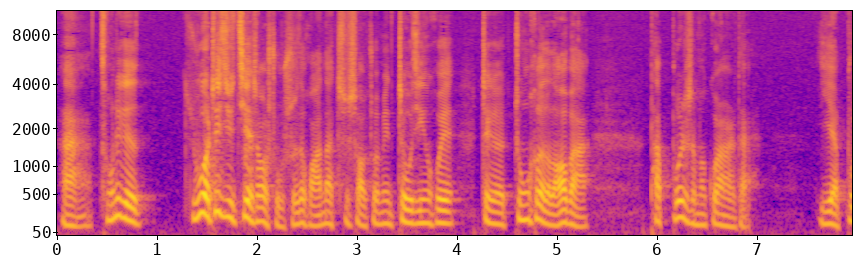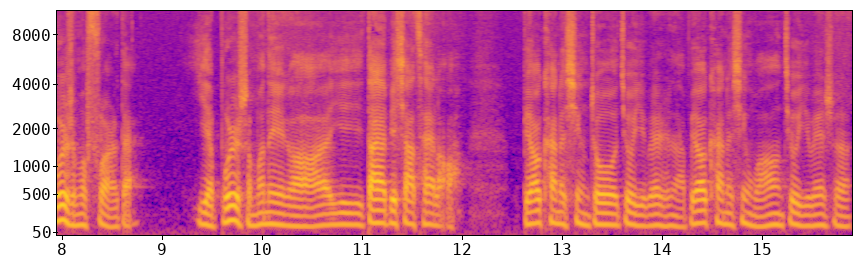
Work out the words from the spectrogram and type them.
哎，从这个，如果这句介绍属实的话，那至少说明周金辉这个中赫的老板，他不是什么官二代，也不是什么富二代，也不是什么那个，大家别瞎猜了啊！不要看着姓周就以为是哪，不要看着姓王就以为是。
